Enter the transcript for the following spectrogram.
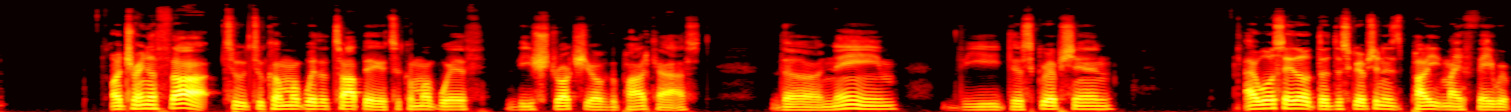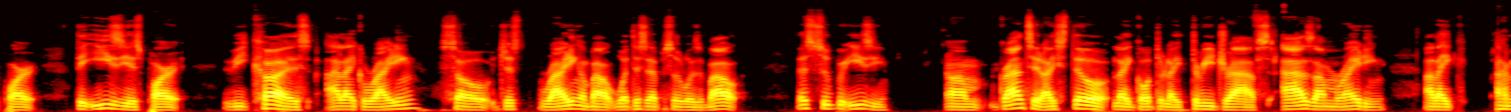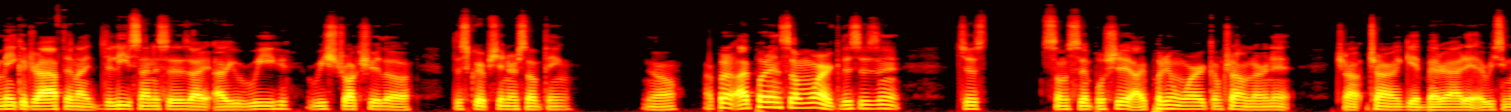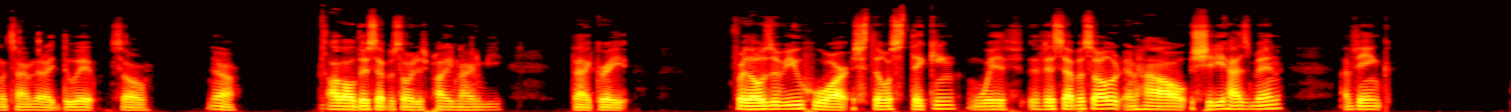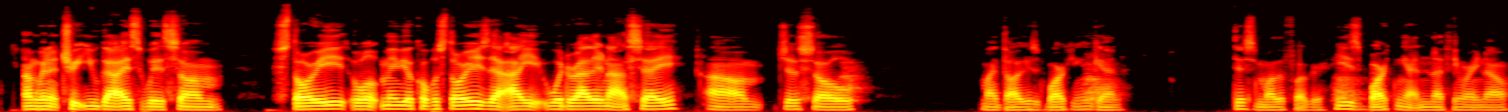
a train of thought to to come up with a topic to come up with the structure of the podcast the name the description i will say though the description is probably my favorite part the easiest part because i like writing so just writing about what this episode was about that's super easy Um, granted, I still like go through like three drafts as I'm writing. I like I make a draft and I delete sentences. I I re restructure the description or something. You know, I put I put in some work. This isn't just some simple shit. I put in work. I'm trying to learn it. Try trying to get better at it every single time that I do it. So, yeah. Although this episode is probably not gonna be that great. For those of you who are still sticking with this episode and how shitty has been, I think I'm gonna treat you guys with some stories, well, maybe a couple stories that I would rather not say, um, just so my dog is barking again. This motherfucker, he is barking at nothing right now.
